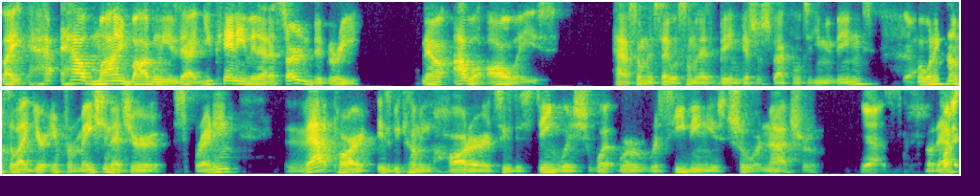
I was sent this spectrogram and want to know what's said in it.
Like how, how mind-boggling is that? You can't even at a certain degree. Now, I will always have something to say with someone that's being disrespectful to human beings. Yeah. But when it comes to like your information that you're spreading, that part is becoming harder to distinguish what we're receiving is true or not true. Yes. So that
